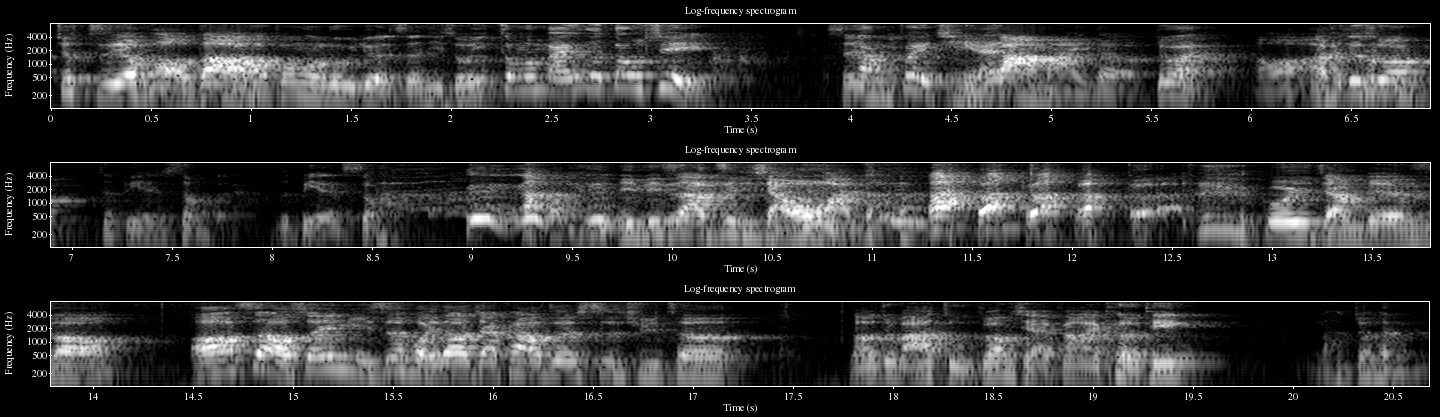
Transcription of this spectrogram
就只有跑道然后道，风头路就很生气，说你怎么买这个东西？浪费钱你爸买的对，然哦，后啊他就说这别人送的，这别人送。一定是他自己想要玩的，故意讲别人送。哦，是哦，所以你是回到家看到这个四驱车，然后就把它组装起来放在客厅，然后就很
